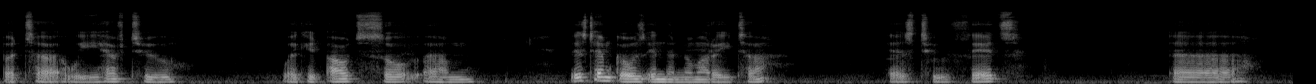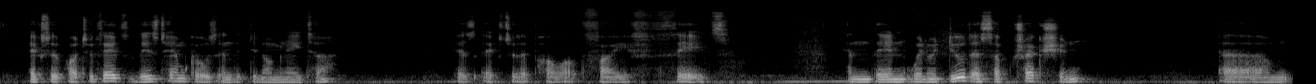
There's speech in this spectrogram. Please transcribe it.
but uh, we have to work it out. So um, this term goes in the numerator as 2 thirds uh, x to the power 2 thirds. This term goes in the denominator as x to the power 5 thirds. And then when we do the subtraction, um,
